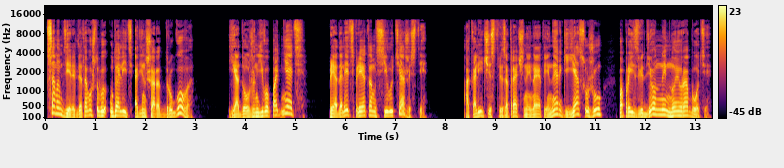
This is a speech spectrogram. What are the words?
В самом деле, для того, чтобы удалить один шар от другого, я должен его поднять, преодолеть при этом силу тяжести. О количестве затраченной на это энергии я сужу по произведенной мною работе.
